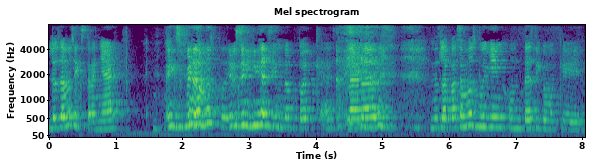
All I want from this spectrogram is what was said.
los vamos a extrañar, esperamos poder seguir haciendo podcast, la verdad, nos la pasamos muy bien juntas y como que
